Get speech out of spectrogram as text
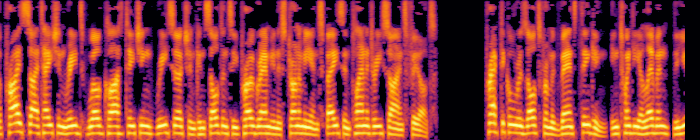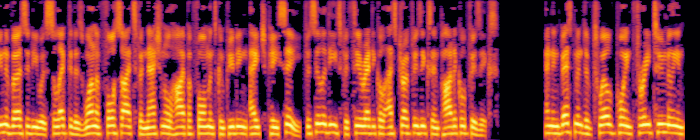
The prize citation reads, World-class teaching, research and consultancy program in astronomy and space and planetary science fields. Practical results from advanced thinking. In 2011, the university was selected as one of four sites for National High Performance Computing (HPC) facilities for theoretical astrophysics and particle physics. An investment of £12.32 million,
